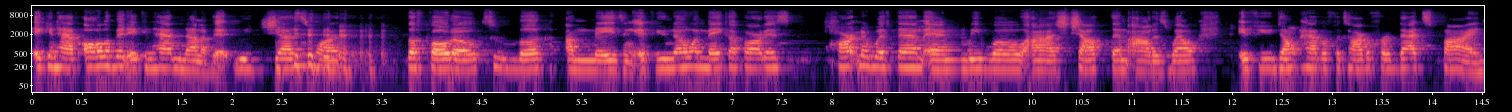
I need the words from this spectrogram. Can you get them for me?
it can have all of it, it can have none of it. We just want the photo to look amazing. If you know a makeup artist, partner with them and we will uh, shout them out as well. If you don't have a photographer, that's fine.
